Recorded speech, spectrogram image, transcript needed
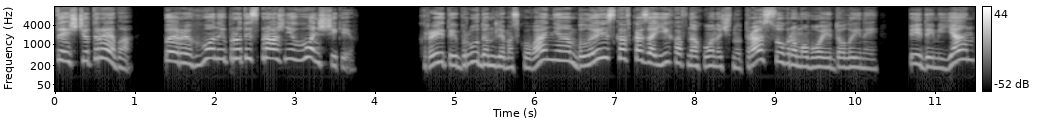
Те, що треба, перегони проти справжніх гонщиків. Критий брудом для маскування, блискавка заїхав на гоночну трасу громової долини під ім'ям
